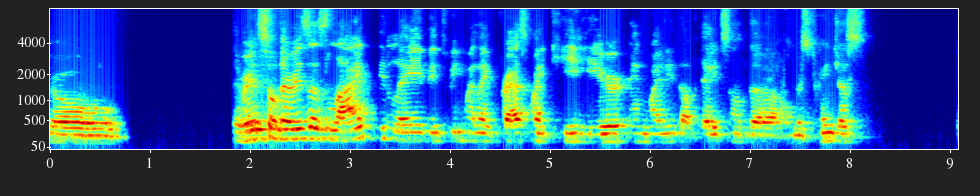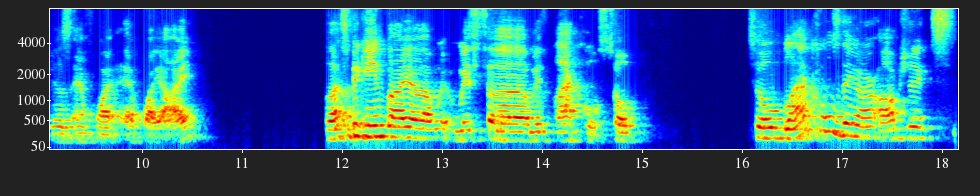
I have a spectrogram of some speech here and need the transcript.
So there is so there is a slight delay between when I press my key here and when it updates on the on the screen. Just just FY, FYI. Let's begin by uh, with uh, with black holes. So so black holes they are objects.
